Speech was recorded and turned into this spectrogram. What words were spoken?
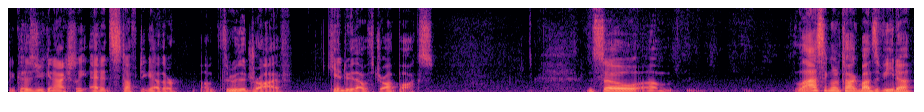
because you can actually edit stuff together um, through the drive. You can't do that with Dropbox. And so, um, last thing I'm going to talk about is VEDA.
